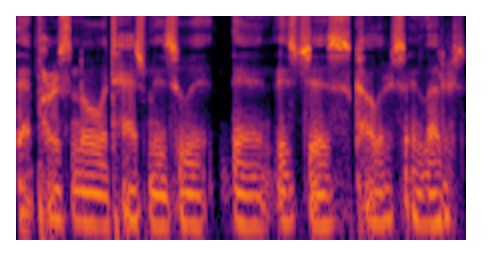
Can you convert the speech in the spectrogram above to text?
that personal attachment to it, then it's just colors and letters.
